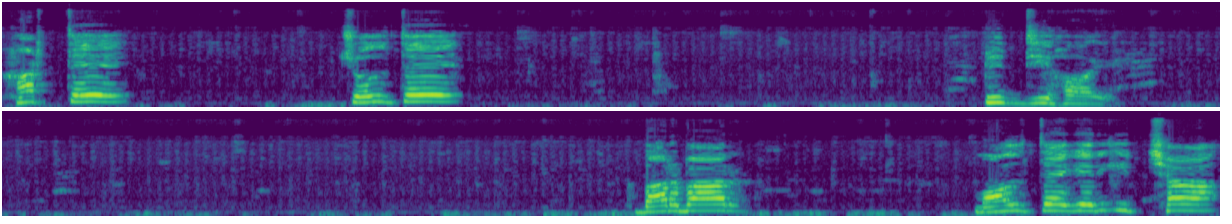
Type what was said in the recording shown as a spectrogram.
হাঁটতে, চলতে বৃদ্ধি হয়। বারবার মলত্যাগের ইচ্ছা,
